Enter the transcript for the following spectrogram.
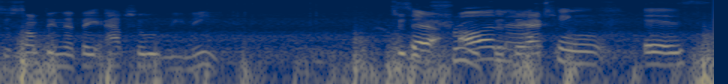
to something that they absolutely need. To so the truth all I'm that they asking actually. is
